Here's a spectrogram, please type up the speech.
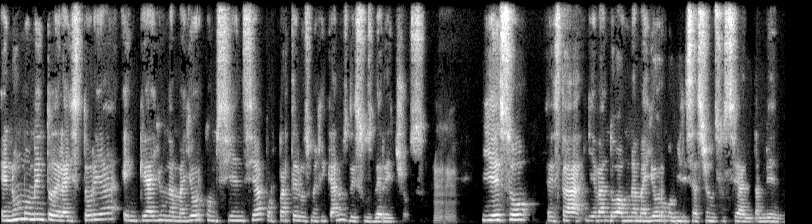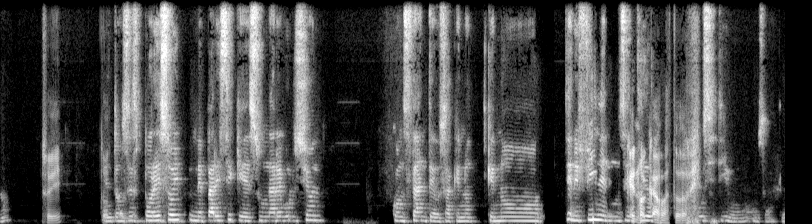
en un momento de la historia en que hay una mayor conciencia por parte de los mexicanos de sus derechos. Y eso está llevando a una mayor movilización social también, ¿no? Sí. Entonces, por eso me parece que es una revolución constante, o sea, que no, que no tiene fin en un sentido que no acaba todavía. positivo, ¿no? O sea, que,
